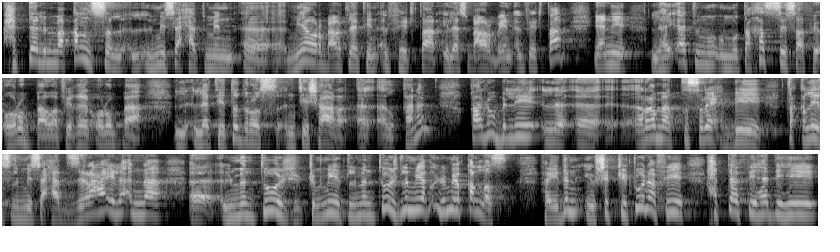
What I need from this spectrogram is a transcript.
حتى لما قلص المساحات من 134 آه، ألف هكتار إلى 47 ألف هكتار يعني الهيئات المتخصصة في أوروبا وفي غير أوروبا التي تدرس انتشار آه، القنم قالوا باللي آه، رغم التصريح بتقليص المساحات الزراعة إلى أن المنتوج كمية المنتوج لم يقلص فإذا يشككون في حتى في هذه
